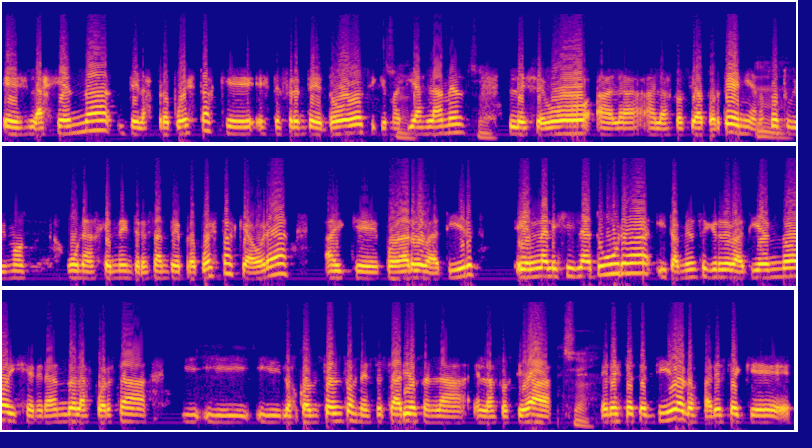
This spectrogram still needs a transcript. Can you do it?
es la agenda de las propuestas que este Frente de Todos y que Matías Lamens le llevó a la, a la sociedad porteña. Mm. Nosotros tuvimos una agenda interesante de propuestas que ahora hay que poder debatir en la legislatura y también seguir debatiendo y generando la fuerza y, y, los consensos necesarios en la, en la sociedad. En este sentido, nos parece que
